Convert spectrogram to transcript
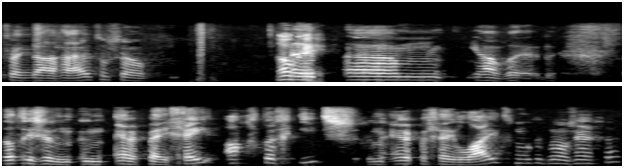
twee dagen uit of zo. Oké. Ehm, ja, we- dat is een, een RPG-achtig iets. Een RPG Light, moet ik nou zeggen.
